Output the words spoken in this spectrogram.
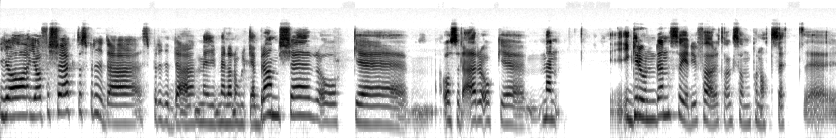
Ja, jag har försökt att sprida, sprida mig mellan olika branscher och, eh, och sådär. Och, eh, men i grunden så är det ju företag som på något sätt eh,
